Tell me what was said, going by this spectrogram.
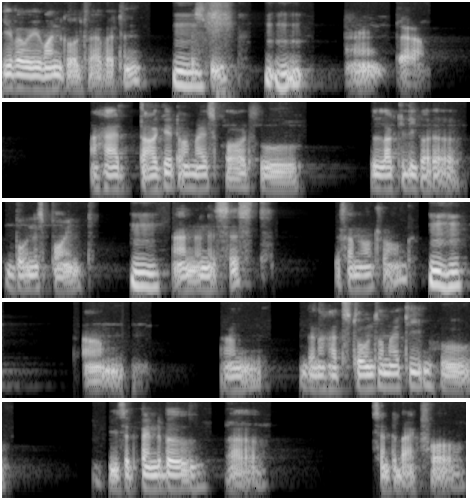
gave away one goal to Everton mm. this week. Mm-hmm. And uh, I had Targett on my squad who luckily got a bonus point mm. and an assist, if I'm not wrong. Mm-hmm. Um, and then I had Stones on my team who he's a dependable uh, centre back for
